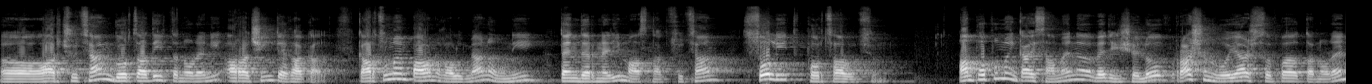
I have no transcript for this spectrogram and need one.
վարչության գործադիր տնօրենի առաջին տեղակալ։ Կարծում եմ պարոն Ղալումյանը ունի տենդերների մասնակցության սոլիդ փորձառություն։ Ամփոփում ենք այս ամենը վերհիշելով Russian Voyage ՍՊ տնօրեն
